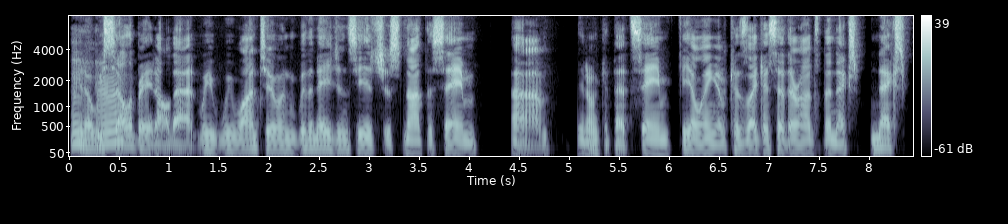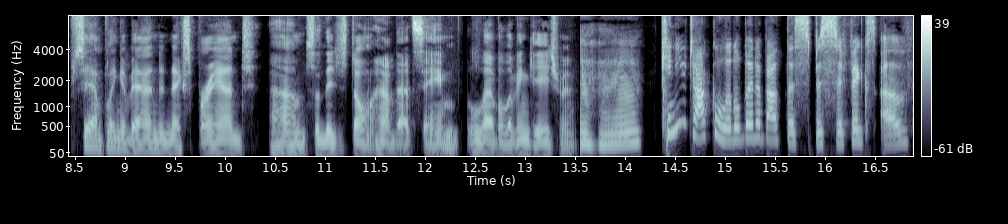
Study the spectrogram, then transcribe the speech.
you know mm-hmm. we celebrate all that we we want to and with an agency it's just not the same um you don't get that same feeling of because like i said they're on to the next next sampling event and next brand um, so they just don't have that same level of engagement mm-hmm. can you talk a little bit about the specifics of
